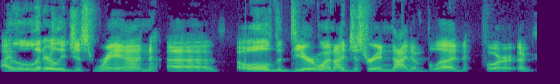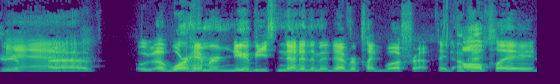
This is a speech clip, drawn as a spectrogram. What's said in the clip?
I literally just ran uh, old the dear one. I just ran Night of Blood for a group Yeah. of Warhammer newbies. None of them had ever played Wolfrup. They'd Okay. all played.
